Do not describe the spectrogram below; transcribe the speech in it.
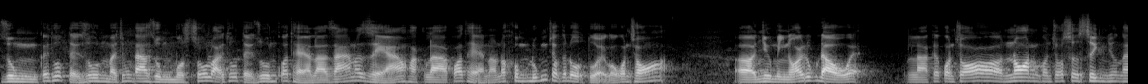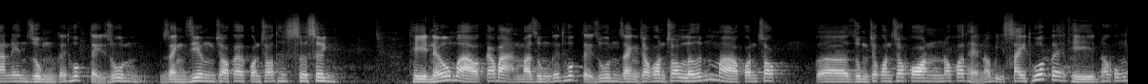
dùng cái thuốc tẩy run mà chúng ta dùng một số loại thuốc tẩy run có thể là giá nó rẻ hoặc là có thể là nó không đúng cho cái độ tuổi của con chó. À, như mình nói lúc đầu ấy là cái con chó non con chó sơ sinh chúng ta nên dùng cái thuốc tẩy run dành riêng cho các con chó sơ sinh. Thì nếu mà các bạn mà dùng cái thuốc tẩy run dành cho con chó lớn mà con chó uh, dùng cho con chó con nó có thể nó bị say thuốc ấy thì nó cũng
